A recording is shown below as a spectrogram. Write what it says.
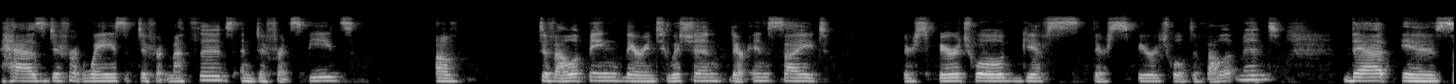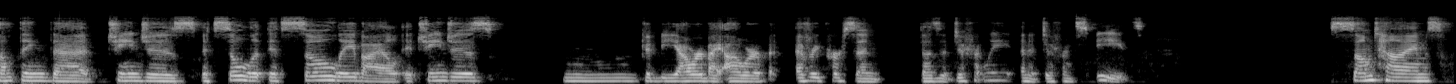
has different ways, different methods, and different speeds of developing their intuition, their insight, their spiritual gifts, their spiritual development. That is something that changes. It's so it's so labile. It changes. Mm, could be hour by hour, but every person does it differently and at different speeds sometimes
